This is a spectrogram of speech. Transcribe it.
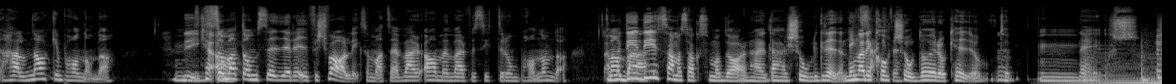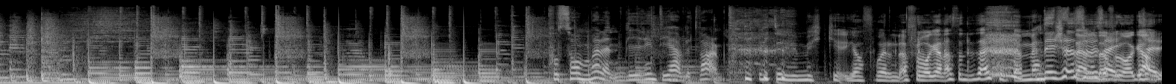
halvnaken på honom då? Kan, Som ja. att de säger det i försvar liksom att så här, var, ja men varför sitter hon på honom då? Ja, men det, bara, det är samma sak som att dra den här, det här kjolgrejen. Hon hade Exakt. Mm. kort kjol, då är det okej. och typ, Nej usch. På sommaren blir det inte jävligt varmt. Vet du hur mycket jag får den där frågan? Alltså, det där är typ den mest Det känns som ställda så här, frågan. här,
